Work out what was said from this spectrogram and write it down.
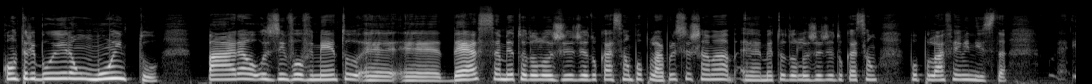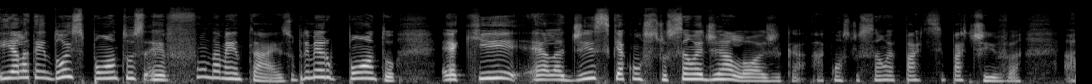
contribuíram muito para o desenvolvimento é, é, dessa metodologia de educação popular. Por isso se chama é, metodologia de educação popular feminista. E ela tem dois pontos é, fundamentais. O primeiro ponto é que ela diz que a construção é dialógica, a construção é participativa, a,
